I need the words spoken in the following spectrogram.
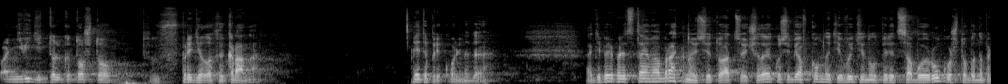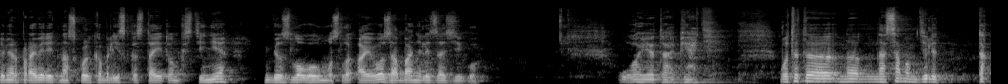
а не видеть только то, что в пределах экрана. Это прикольно, да. А теперь представим обратную ситуацию. Человек у себя в комнате вытянул перед собой руку, чтобы, например, проверить, насколько близко стоит он к стене, без злого умысла, а его забанили за зигу. Ой, это опять. Вот это на, на самом деле так,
